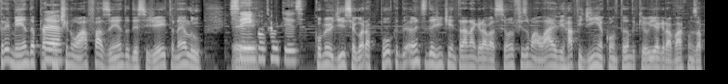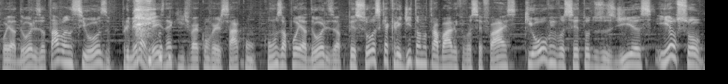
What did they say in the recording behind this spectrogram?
tremenda para é. continuar fazendo desse jeito, né, Lu? Sim, é, com certeza. Como eu disse agora há pouco, antes da gente entrar na gravação, eu fiz uma live rapidinha contando que eu ia gravar com os apoiadores. Eu tava ansioso. Primeira vez, né, que a gente vai conversar com, com os apoiadores, ó, pessoas que acreditam no trabalho que você faz, que ouvem você todos os dias. E eu sou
